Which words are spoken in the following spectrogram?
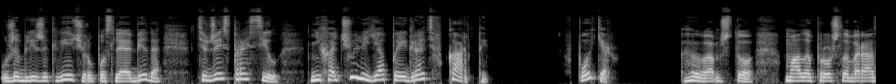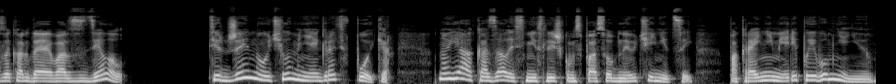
Уже ближе к вечеру после обеда Тиджей спросил, не хочу ли я поиграть в карты. «В покер? Вам что, мало прошлого раза, когда я вас сделал?» Тиджей научил меня играть в покер, но я оказалась не слишком способной ученицей, по крайней мере, по его мнению.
